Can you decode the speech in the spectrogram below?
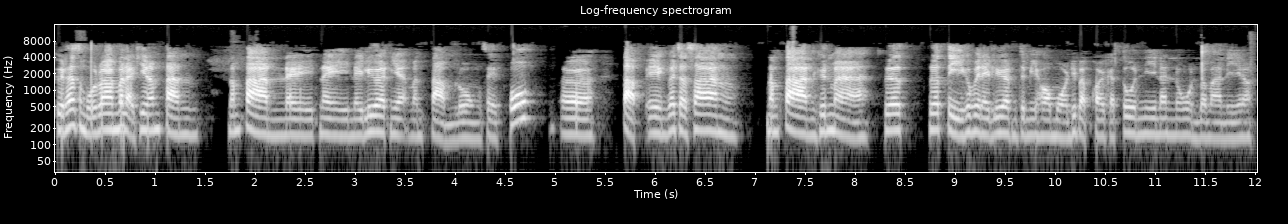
คือถ้าสมมติว่าเมื่อไหร่ที่น้ำตาลน้ำตาลในในในเลือดเนี่ยมันต่ำลงเสร็จปุ๊บเอ่อตับเองก็จะสร้างน้ำตาลขึ้นมา เพื่อเพื่อตีเข้าไปในเลือดมันจะมีฮอร์โมนที่แบบคอยกระตุ้นนี่นั่นนู่นประมาณนี้เนาะ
